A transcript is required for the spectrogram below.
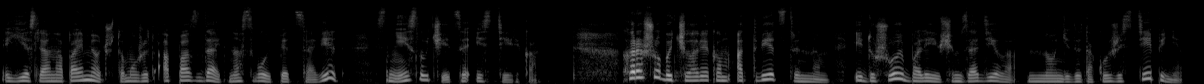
Если она поймет, что может опоздать на свой педсовет, с ней случится истерика. Хорошо быть человеком ответственным и душой болеющим за дело, но не до такой же степени.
